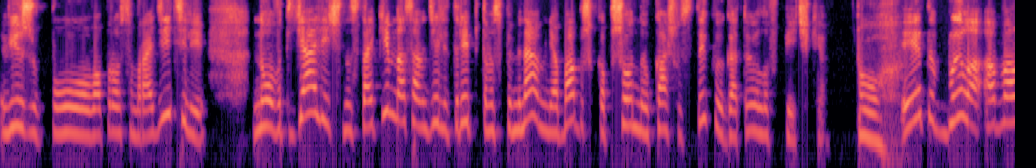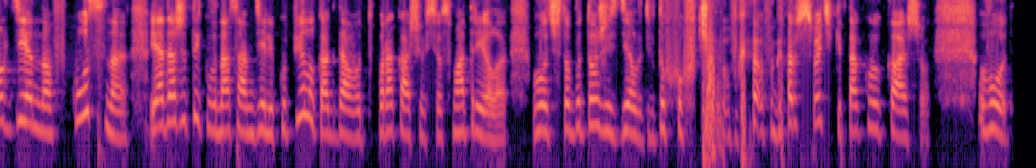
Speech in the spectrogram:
вижу по вопросам родителей. Но вот я лично с таким, на самом деле, трепетом вспоминаю, у меня бабушка пшенную кашу с тыквой готовила в печке. Ох. И это было обалденно вкусно. Я даже тыкву на самом деле купила, когда вот про каши все смотрела, вот, чтобы тоже сделать в духовке, в горшочке такую кашу. Вот.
